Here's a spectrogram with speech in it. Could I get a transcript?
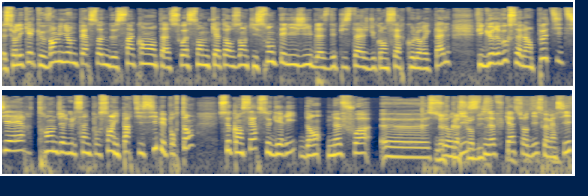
Euh, Sur les quelques 20 millions de personnes de 50 à 74 ans qui sont éligibles à ce dépistage du cancer colorectal, figurez-vous que seul un petit tiers, 30,5%, y participent. Et pourtant, ce cancer se guérit dans 9 fois euh, sur, cas 10, sur 10. 9 cas sur 10, ouais, merci,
